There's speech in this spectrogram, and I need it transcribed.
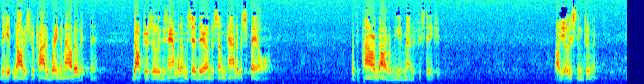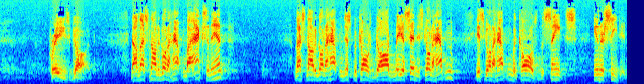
The hypnotist will try to bring them out of it. The doctors will examine them and say they're under some kind of a spell. But the power of God will be in manifestation. Are you listening to me? Praise God. Now that's not going to happen by accident. That's not going to happen just because God may have said it's going to happen. It's going to happen because the saints interceded.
